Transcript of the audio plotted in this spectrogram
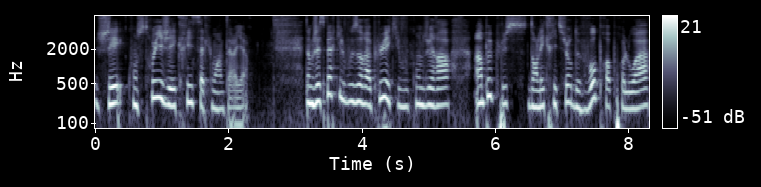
j'ai construit, j'ai écrit cette loi intérieure. Donc j'espère qu'il vous aura plu et qu'il vous conduira un peu plus dans l'écriture de vos propres lois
